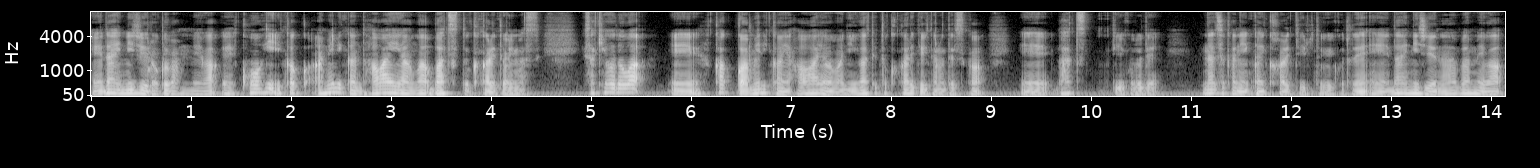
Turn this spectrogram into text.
え第26番目は、えコーヒー、かっこアメリカンとハワイアンは×と書かれております。先ほどは、えー、かっこアメリカンやハワイアンは苦手と書かれていたのですが、えー、×っていうことで、なぜかに1回書かれているということで、えー、第27番目は、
